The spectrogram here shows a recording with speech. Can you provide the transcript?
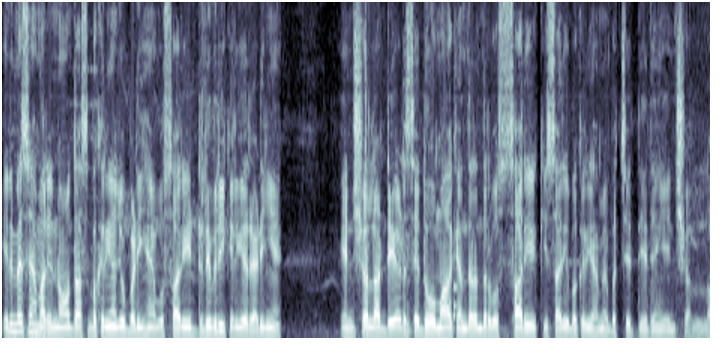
ان میں سے ہماری نو دس بکریاں جو بڑی ہیں وہ ساری ڈلیوری کے لیے ریڈی ہیں۔ انشاءاللہ ڈیڑھ سے دو ماہ کے اندر اندر وہ ساری کی ساری بکریاں ہمیں بچے دے دیں گے انشاءاللہ۔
